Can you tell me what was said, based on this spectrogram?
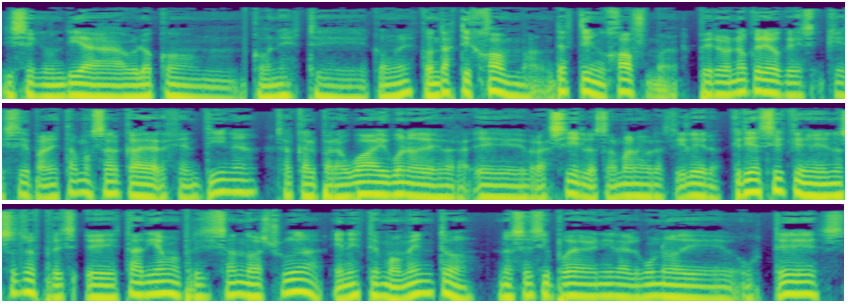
dice que un día habló con, con este, ¿cómo es? Con Dustin Hoffman, Dustin Hoffman. Pero no creo que, sepan, estamos cerca de Argentina, cerca del Paraguay, bueno, de Brasil, los hermanos brasileros. Quería decir que nosotros eh, estaríamos precisando ayuda en este momento no sé si puede venir alguno de ustedes.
